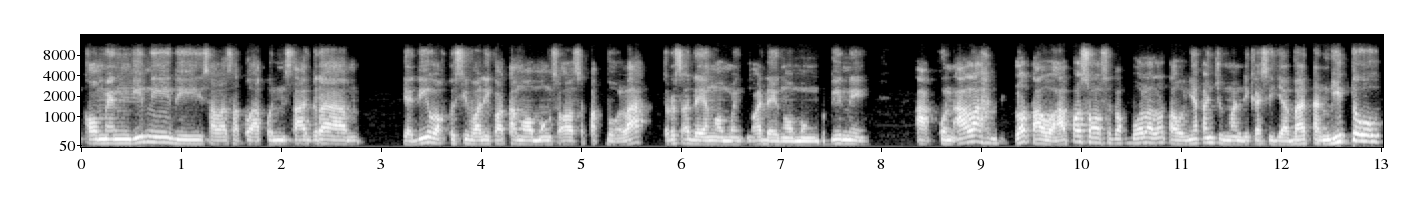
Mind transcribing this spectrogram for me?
komen gini di salah satu akun Instagram. Jadi waktu si wali kota ngomong soal sepak bola, terus ada yang ngomong ada yang ngomong begini. akun Allah lo tahu apa soal sepak bola lo taunya kan cuma dikasih jabatan gitu.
